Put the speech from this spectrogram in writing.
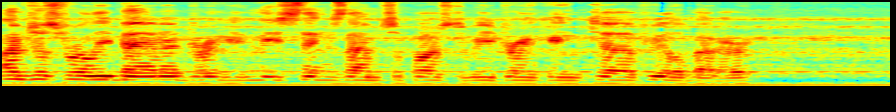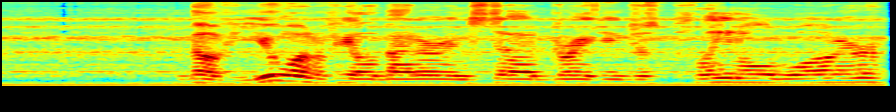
I'm just really bad at drinking these things that I'm supposed to be drinking to feel better. Though if you want to feel better instead of drinking just plain old water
